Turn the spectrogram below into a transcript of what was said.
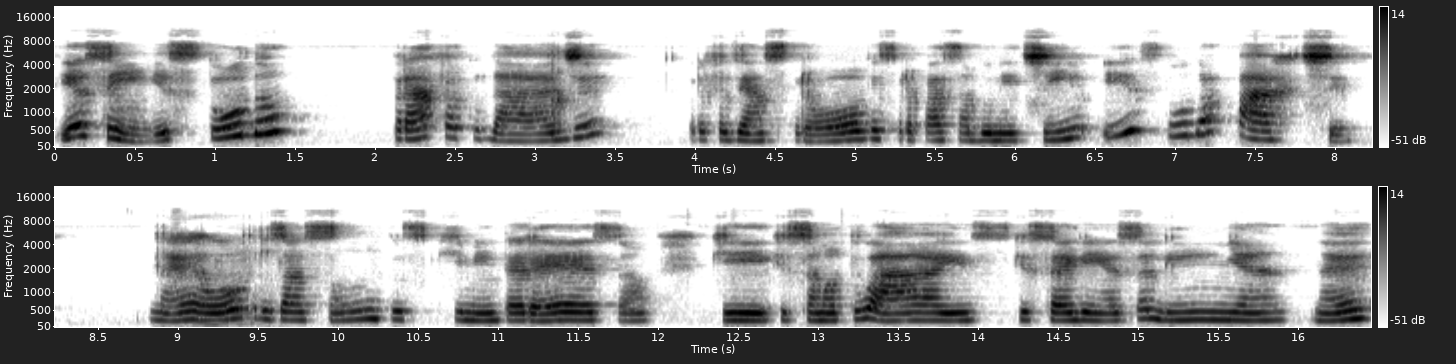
E assim, estudo para a faculdade, para fazer as provas, para passar bonitinho, e estudo à parte né, uhum. outros assuntos que me interessam, que, que são atuais, que seguem essa linha, né?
